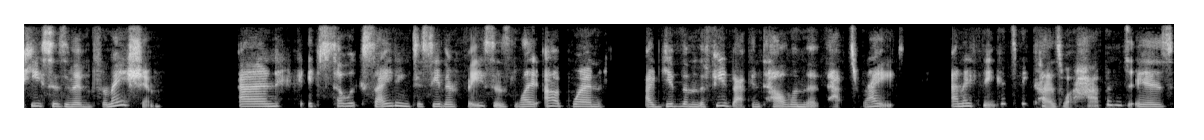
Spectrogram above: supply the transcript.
pieces of information. And it's so exciting to see their faces light up when I give them the feedback and tell them that that's right. And I think it's because what happens is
